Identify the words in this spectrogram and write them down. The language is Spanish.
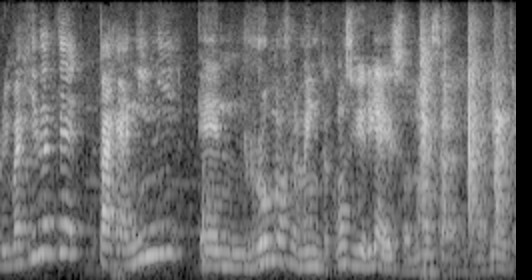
Pero imagínate Paganini en rumba flamenca. ¿Cómo se diría eso, no? O sea, imagínate.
